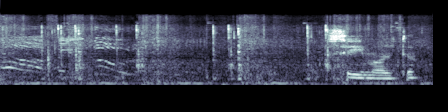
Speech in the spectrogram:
Oh, sì, molto.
